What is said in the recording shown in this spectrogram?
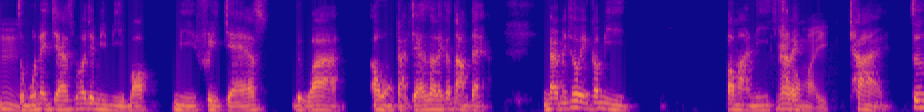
อืมสมมุติในแจ๊สมันก็จะมี bebop มี free jazz หรือว่าเอาวงการแจ๊สอะไรก็ตามแต่ black metal เองก็มีประมาณนี้ย่อลงมาอีกใช่ ซึ่ง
